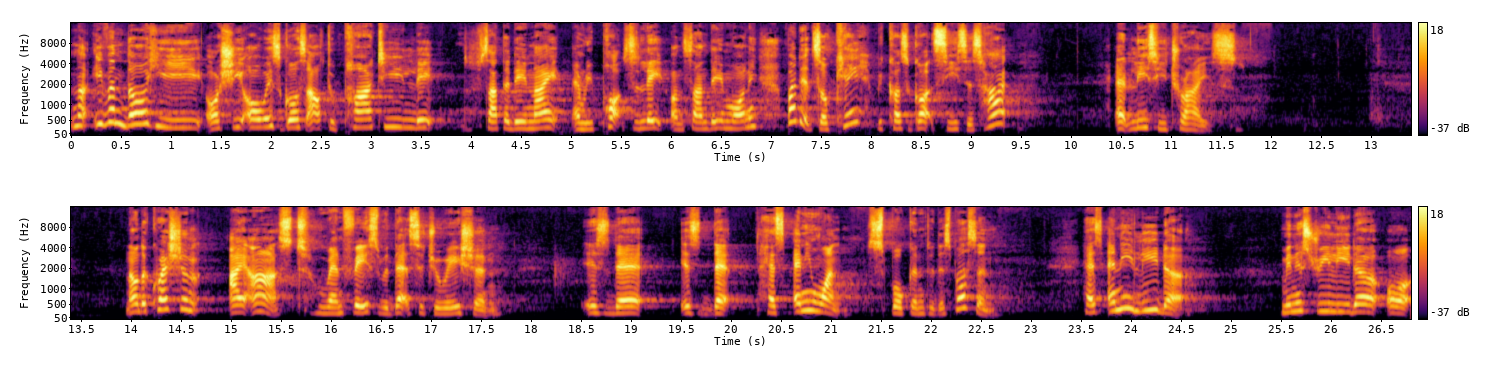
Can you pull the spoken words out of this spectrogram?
Now, even though he or she always goes out to party late Saturday night and reports late on Sunday morning, but it's okay because God sees his heart. At least he tries. Now, the question I asked when faced with that situation is that is that has anyone spoken to this person? Has any leader, ministry leader, or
